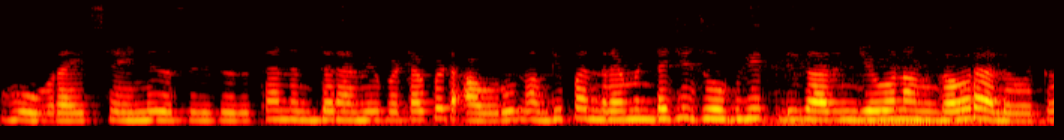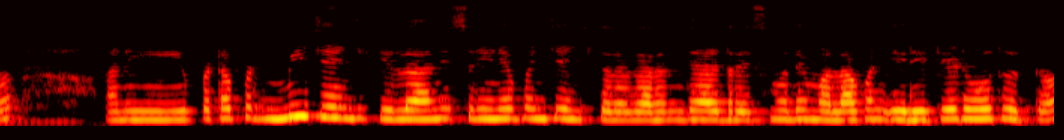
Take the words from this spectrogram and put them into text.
हो राईट साईडने जसं दिसत होतं. त्यानंतर आम्ही पटापट आवरून अगदी पंधरा मिनटाची झोप घेतली कारण जेवण अंगावर आलं होतं. आणि पटापट मी चेंज केलं आणि स्त्रीने पण चेंज केलं कारण त्या ड्रेसमध्ये मला पण इरिटेट होत होतं.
